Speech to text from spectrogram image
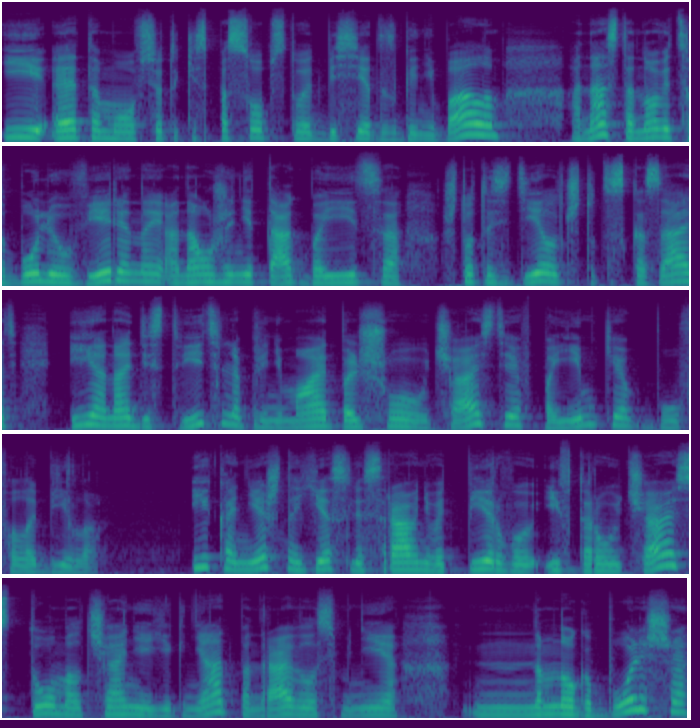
и этому все-таки способствует беседа с Ганнибалом, она становится более уверенной, она уже не так боится что-то сделать, что-то сказать, и она действительно принимает большое участие в поимке Буффало Билла. И, конечно, если сравнивать первую и вторую часть, то «Молчание ягнят» понравилось мне намного больше.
